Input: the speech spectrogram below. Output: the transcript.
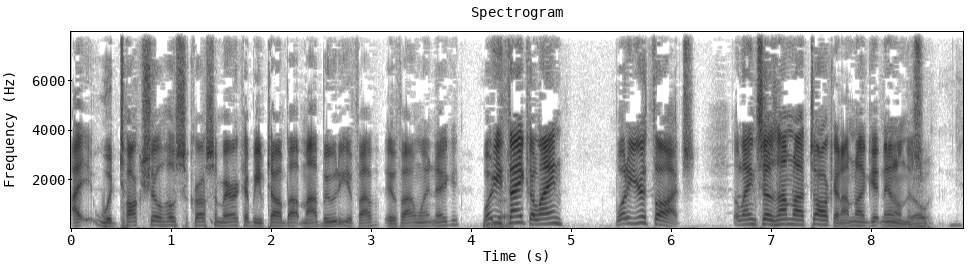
I would talk show hosts across America be talking about my booty if I if I went naked. What do you think, Elaine? What are your thoughts? Elaine says I'm not talking. I'm not getting in on this nope. one.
